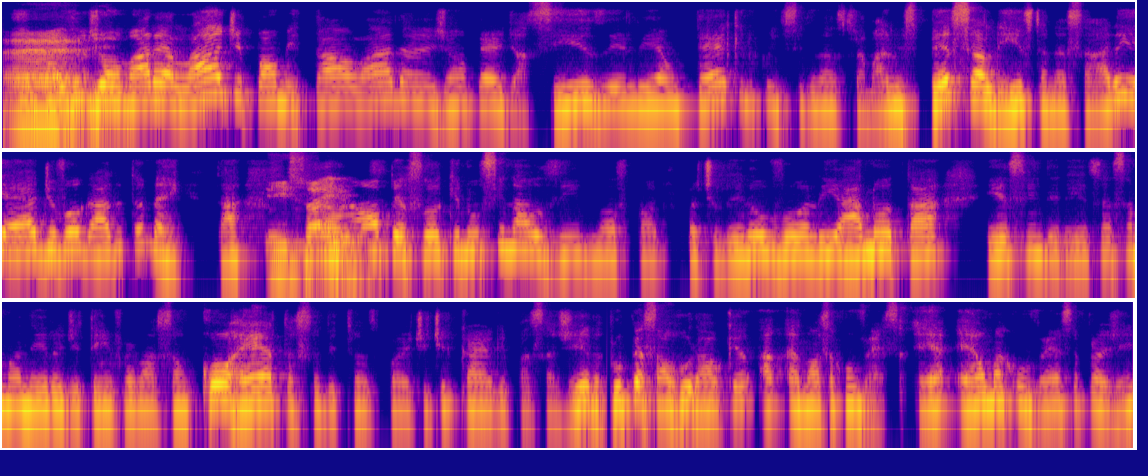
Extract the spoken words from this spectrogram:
É... Mas o Jomar é lá de Palmital, lá da região perto de Assis, ele é um técnico em segurança do trabalho, um especialista nessa área e é advogado também, tá? Isso aí. Então, é uma pessoa que no finalzinho do nosso papo de prateleira eu vou ali anotar esse endereço, essa maneira de ter informação correta sobre transporte de carga e passageiro para o pessoal rural, que é a, a nossa conversa. É, é uma conversa para a gente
